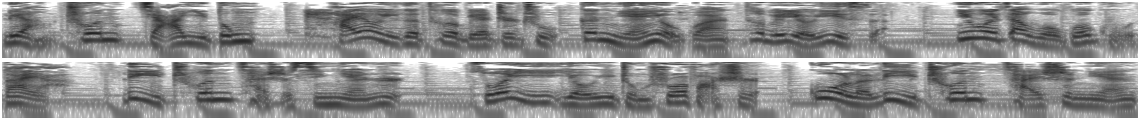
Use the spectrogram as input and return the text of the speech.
两春夹一冬。还有一个特别之处，跟年有关，特别有意思，因为在我国古代呀，立春才是新年日。所以有一种说法是，过了立春才是年。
